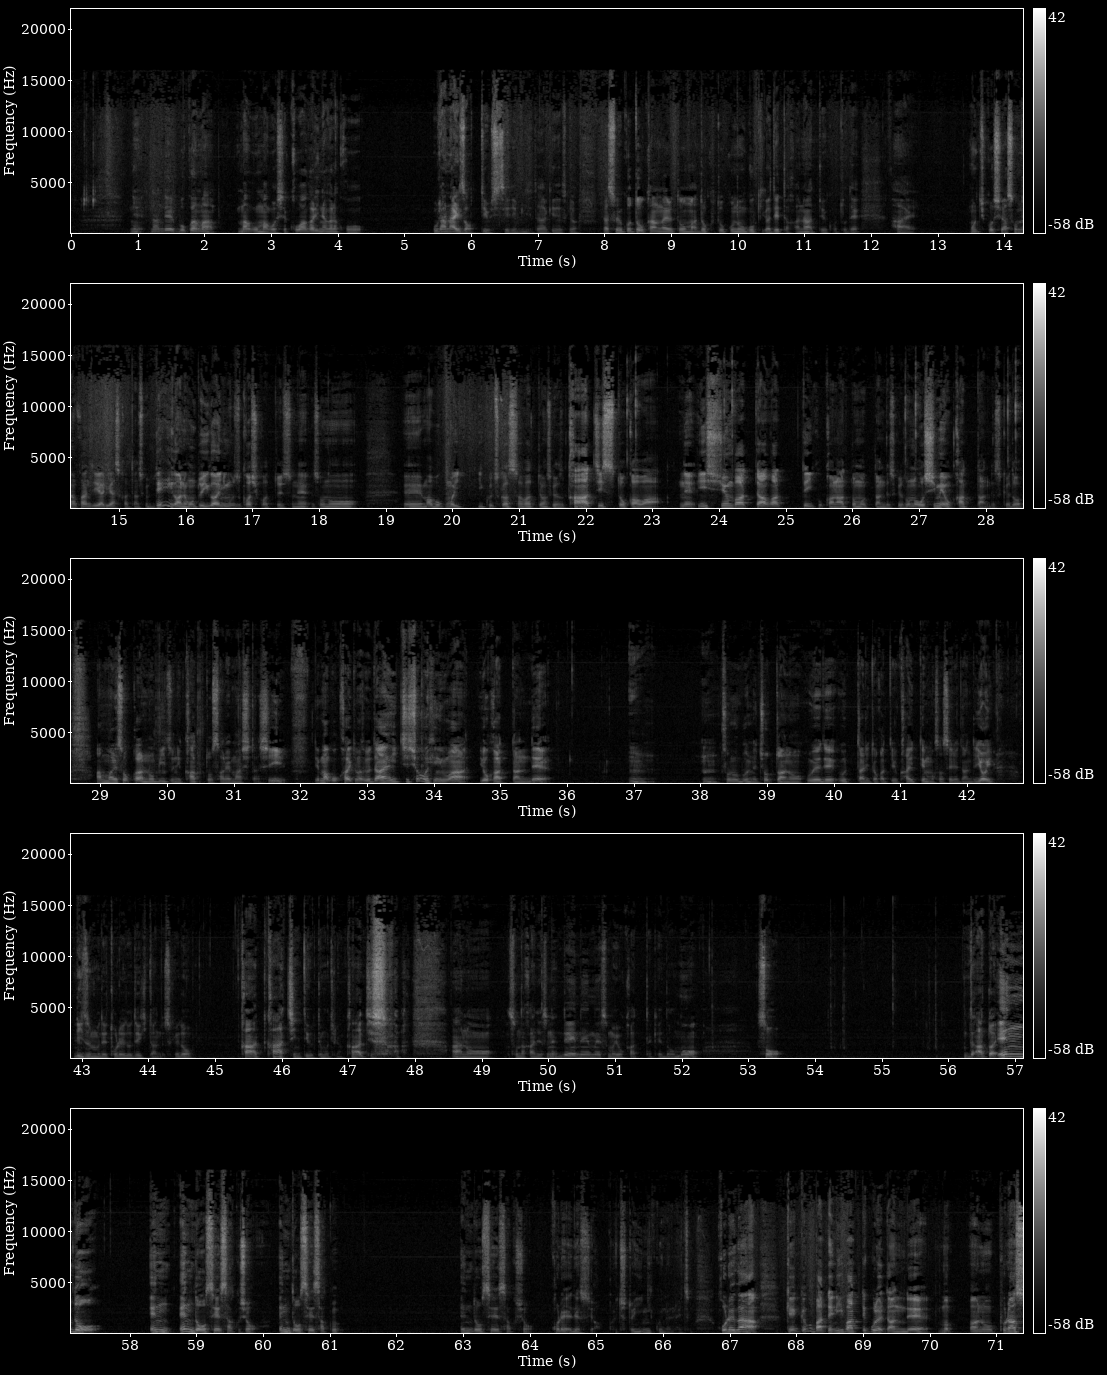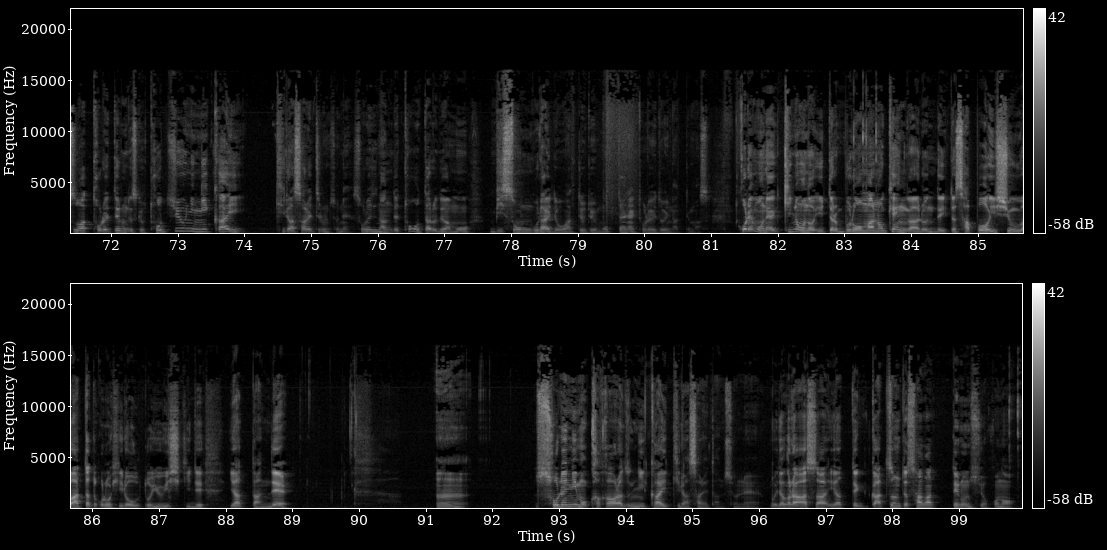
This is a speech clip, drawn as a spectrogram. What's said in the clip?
ね、なんで僕はまあまごまごして怖がりながらこう売らないぞっていう姿勢で見てただけですけどそういうことを考えると、まあ、独特の動きが出たかなということで、はい、持ち越しはそんな感じでやりやすかったんですけどデイがねほんと意外に難しかったですね。その、えー、まあ、僕もいくつか下がってますけどカーチスとかはね一瞬バッて上がっていくかなと思ったんですけどその押し目を買ったんですけどあんまりそこから伸びずにカットされましたしでまあここ書いてますけど第一商品は良かったんでうんうん、その分ねちょっとあの上で打ったりとかっていう回転もさせれたんで良いリズムでトレードできたんですけどカーカーチンって言ってもちろんカーチスはあのそんな感じですね。で NMS も良かったけどもそう。あとは遠藤遠遠藤製作所。遠藤製作。遠藤製作所。これですよ。これちょっと言いにくいのねいつも。これが結局バッて2バってくれたんで、まあ、のプラスは取れてるんですけど途中に2回切らされてるんですよね。それなんでトータルではもう微損ぐらいで終わってるというもったいないトレードになってます。これもね昨日の言ったらブロマの剣があるんで言ったらサポを一瞬割ったところを拾うという意識でやったんでうん。それにもかかわらず2回切らされたんですよね。これだから朝やってガツンって下がってるんですよ。この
